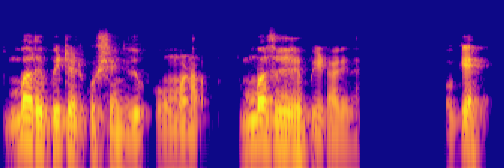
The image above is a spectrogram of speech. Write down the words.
ತುಂಬ ರಿಪೀಟೆಡ್ ಕ್ವಶನ್ ಇದು, ಕೋಮಣ. ತುಂಬ ಸರಿ ರಿಪೀಟ್ ಆಗಿದೆ. ಓಕೆ?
